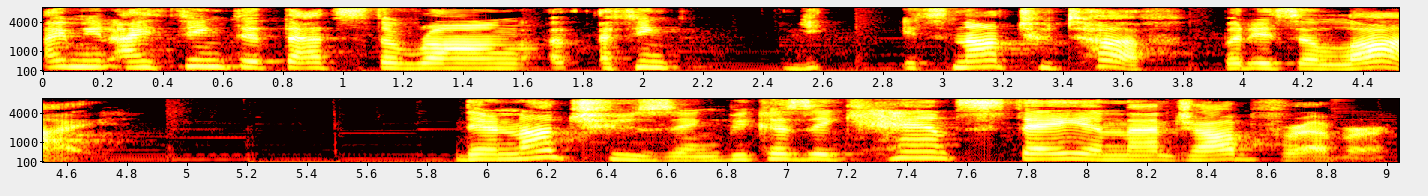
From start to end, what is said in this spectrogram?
I mean, I think that that's the wrong. I think it's not too tough, but it's a lie. They're not choosing because they can't stay in that job forever.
